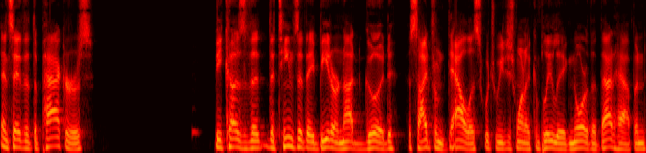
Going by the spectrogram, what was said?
and say that the Packers, because the, the teams that they beat are not good, aside from Dallas, which we just want to completely ignore that that happened,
